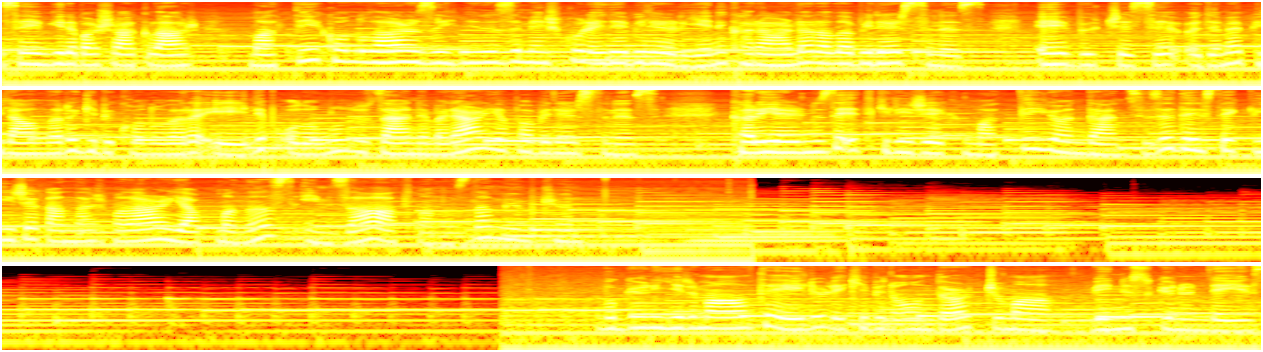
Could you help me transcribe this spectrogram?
sevgili Başaklar. Maddi konular zihninizi meşgul edebilir, yeni kararlar alabilirsiniz. Ev bütçesi, ödeme planları gibi konulara eğilip olumlu düzenlemeler yapabilirsiniz. Kariyerinizi etkileyecek maddi yönden sizi destekleyecek anlaşmalar yapmanız, imza atmanız da mümkün. Bugün 26 Eylül 2014 Cuma, Venüs günündeyiz.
